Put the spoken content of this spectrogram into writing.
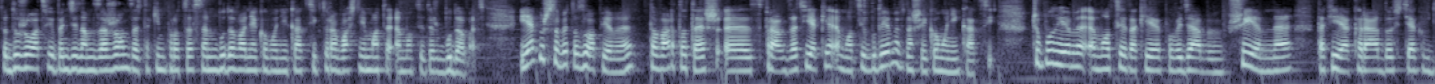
to dużo łatwiej będzie nam zarządzać takim procesem budowania komunikacji, która właśnie ma te emocje też budować. I jak już sobie to złapiemy, to warto też e, sprawdzać, jakie emocje budujemy w naszej komunikacji. Czy budujemy emocje takie, powiedziałabym, przyjemne, takie jak radość, jak wdzięczność,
